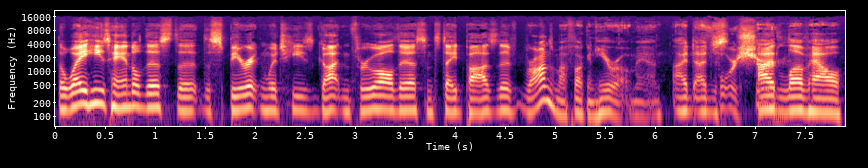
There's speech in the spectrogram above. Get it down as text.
The way he's handled this, the the spirit in which he's gotten through all this and stayed positive, Ron's my fucking hero, man. I, I just For sure. I love how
